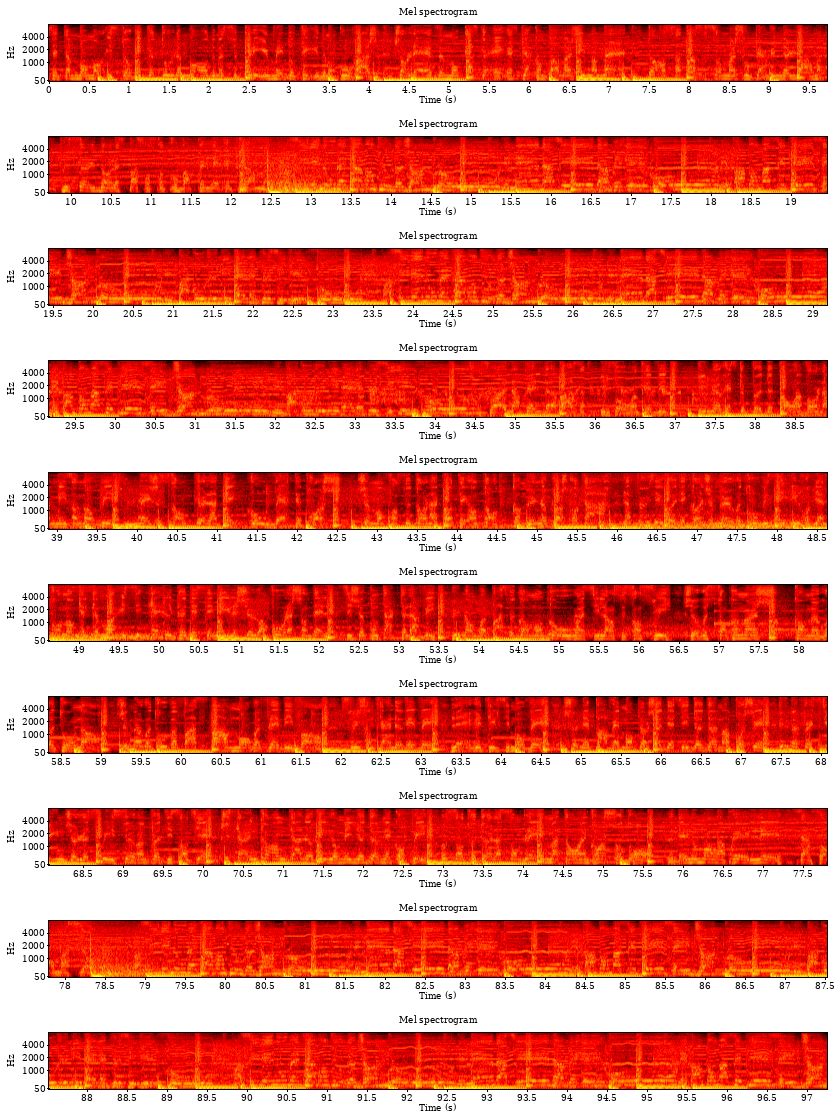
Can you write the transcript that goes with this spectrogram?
C'est un moment historique. Tout le monde me supplie Mais doté de mon courage. J'enlève mon casque et respire comme par magie Ma main. Dans sa trace sur ma joue perd une larme. Plus seul dans l'espace On se retrouve après les réclames. Voici les nouvelles aventures de John Rowe Les nerfs d'acier d'un vrai héros. Les femmes tombent à ses pieds, c'est John Rowe Il parcourt l'univers et plus s'il faut Voici les nouvelles aventures de John Rowe Les nerfs d'acier d'un vrai héros pieds, c'est John Rowe Il parcourt l'univers et plus s'il faut. Je reçois un appel de la base, il faut rentrer vite avant la mise en orbite. Mais je sens que la découverte est proche. Je m'enfonce dans la grotte et entends comme une cloche trop tard. La fusée redécolle, je me retrouve ici. Ils reviendront dans quelques mois, ici. Quelques décennies Le jeu en vaut la chandelle, si je contacte la vie Une ombre passe dans mon dos, un silence s'ensuit. Je ressens comme un choc en me retournant. Je me retrouve face à mon reflet vivant Suis-je en train de rêver. L'air est-il si mauvais? Je n'ai pas vraiment peur, je décide de m'approcher. Il me fait signe, je le suis sur un petit sentier. Jusqu'à une grande galerie au milieu de mes copies. Au centre de l'assemblée m'attend un grand chaudron. Le dénouement après les informations. Voici les nouvelles aventures de John Rowe. Les nerfs d'acier d'un vrai héros. Les femmes tombent à ses pieds, c'est John Rowe c'est John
